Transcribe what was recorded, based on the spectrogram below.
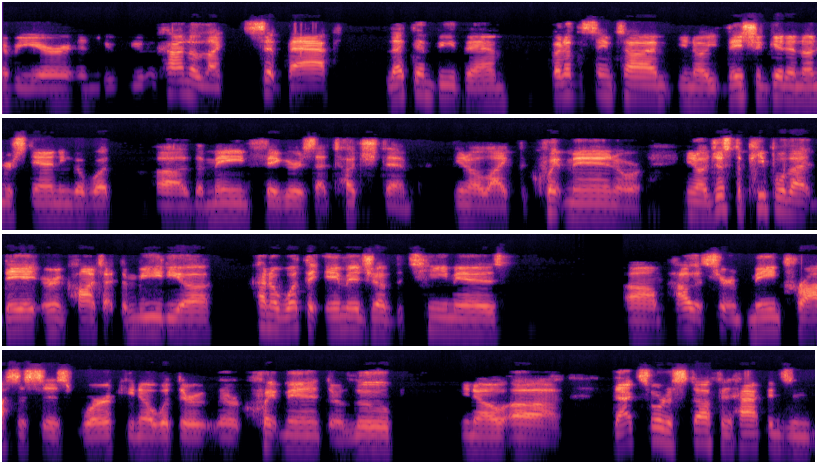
every year and you, you can kind of like sit back, let them be them but at the same time, you know, they should get an understanding of what uh, the main figures that touch them, you know, like the equipment or, you know, just the people that they are in contact, the media, kind of what the image of the team is, um, how the certain main processes work, you know, with their, their equipment, their loop, you know, uh, that sort of stuff. It happens in,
